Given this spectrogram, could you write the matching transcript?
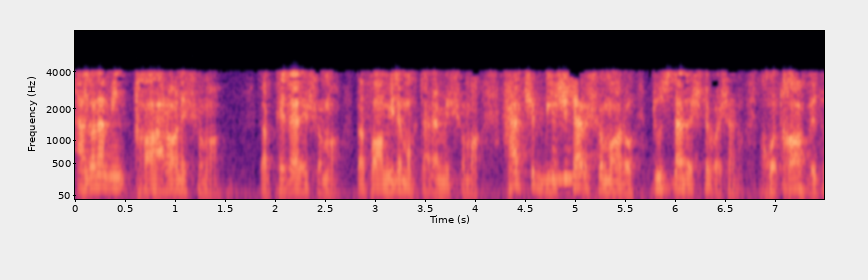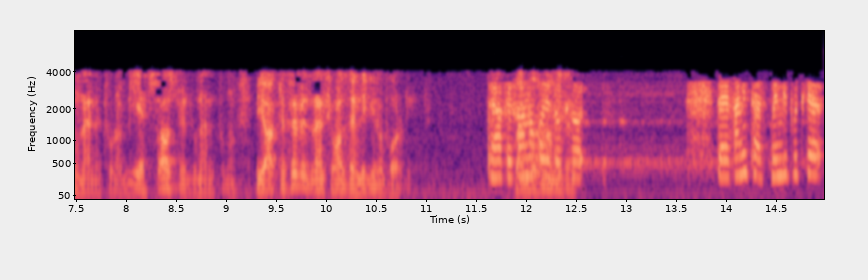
الانم این خواهران شما و پدر شما و فامیل محترم شما هرچه بیشتر شما رو دوست نداشته باشن خودخواه بدوننتون و بی احساس بدوننتون بی عاطفه بدونن شما زندگی رو بردید. دقیقا آقای دکتر دقیقا این تصمیمی بود که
